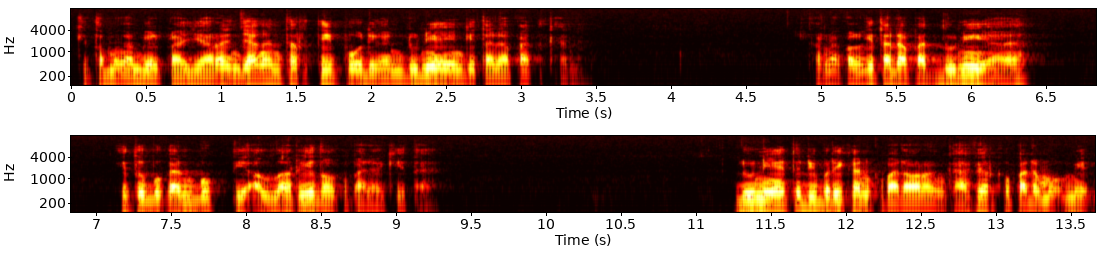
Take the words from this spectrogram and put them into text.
kita mengambil pelajaran jangan tertipu dengan dunia yang kita dapatkan. Karena kalau kita dapat dunia, itu bukan bukti Allah ridho kepada kita. Dunia itu diberikan kepada orang kafir, kepada mukmin.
